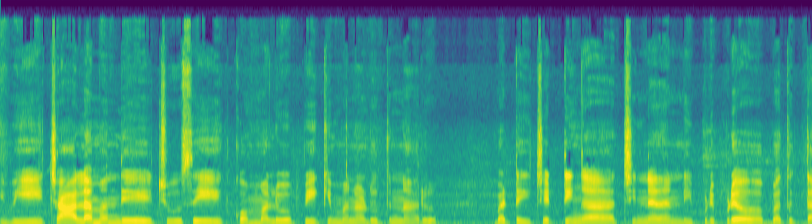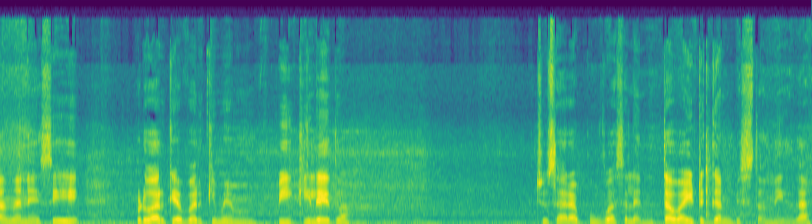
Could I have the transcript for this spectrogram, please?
ఇవి చాలామంది చూసి కొమ్మలు పీకిమ్మని అడుగుతున్నారు. బట్ ఈ చెట్టు ఇంకా చిన్నదండి. ఇప్పుడిప్పుడే బతుకుతుందనేసి ఇప్పటి వరకు ఎవరికి మేము పీకిలేదు. చూసారా? పువ్వు అసలు ఎంత వైట్గా కనిపిస్తుంది కదా?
